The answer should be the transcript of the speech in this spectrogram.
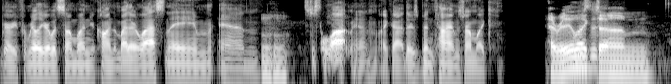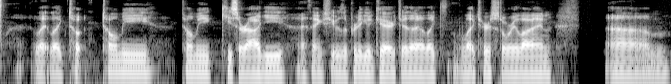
very familiar with someone, you're calling them by their last name, and mhm. it's just a lot, man. Like, uh, there's been times where I'm like, I really liked um, like like to- Tomi Tomi Kisaragi. I think she was a pretty good character that I liked liked her storyline. Um,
